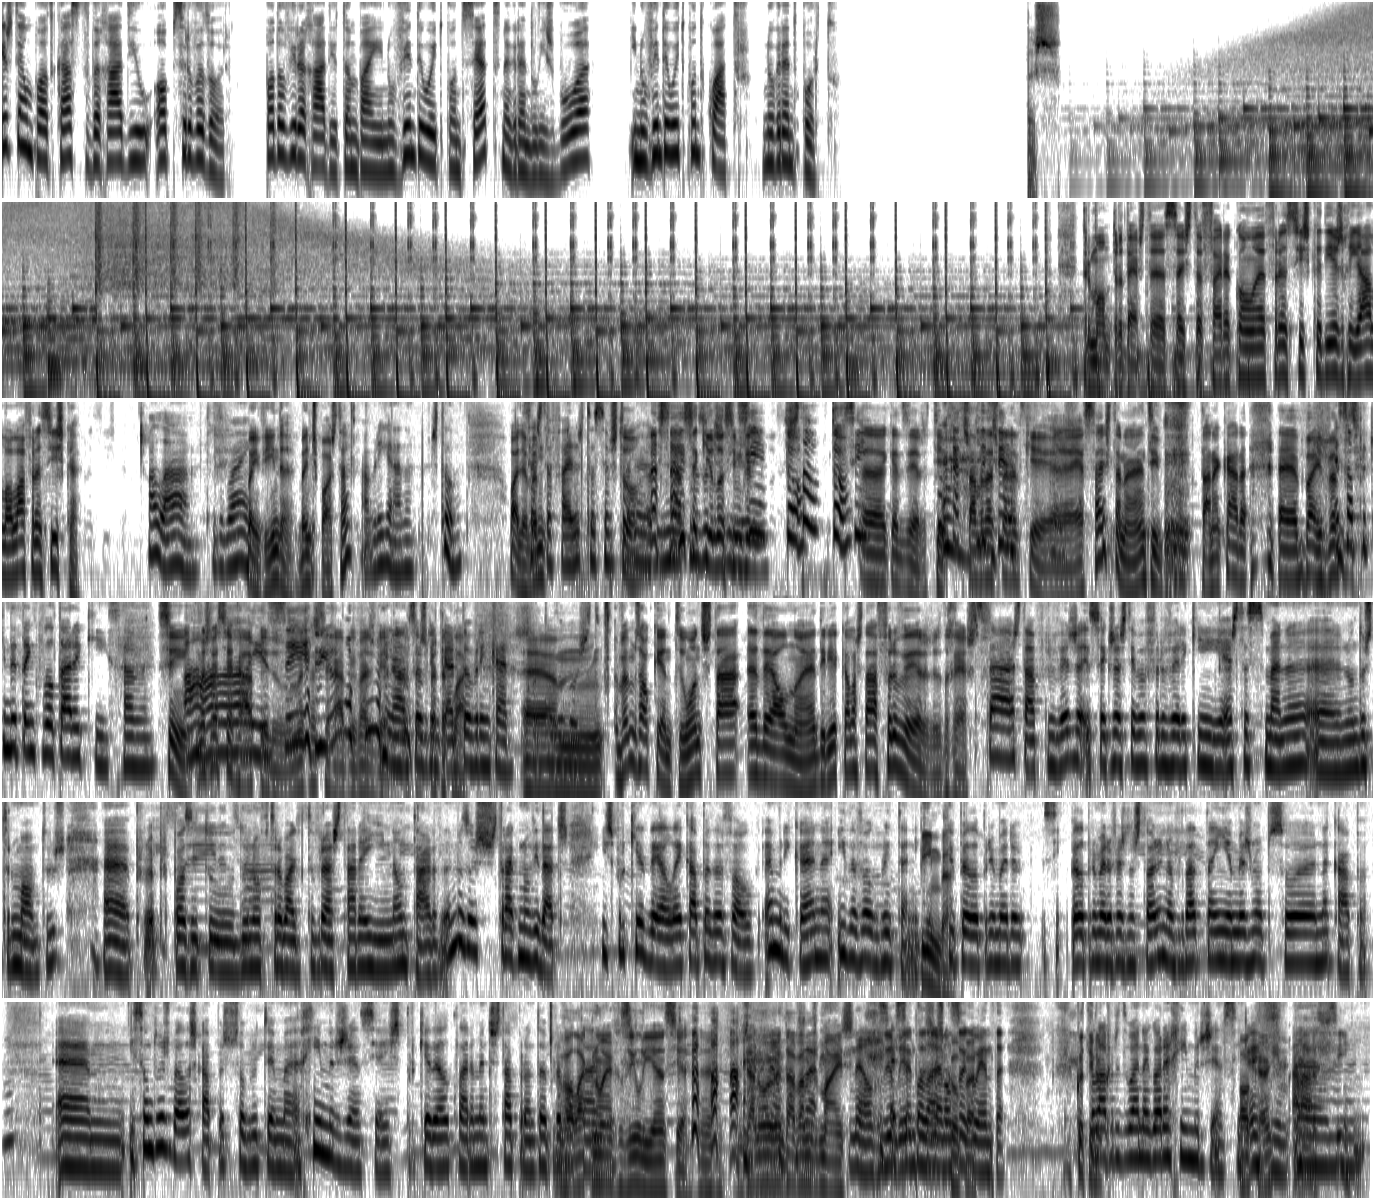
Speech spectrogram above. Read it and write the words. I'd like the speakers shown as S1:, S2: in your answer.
S1: Este é um podcast da Rádio Observador. Pode ouvir a rádio também em 98.7 na Grande Lisboa e 98.4 no Grande Porto.
S2: Termómetro desta sexta-feira com a Francisca Dias Real. Olá, Francisca.
S3: Olá, tudo bem?
S2: Bem-vinda, bem disposta?
S3: Obrigada, estou.
S2: Olha.
S3: Sexta-feira estou sempre
S2: Estou.
S3: para
S2: Ah, Disse aquilo assim um
S3: Sim, estou, estou.
S2: Sim. Ah, quer dizer, tipo, estavas à espera de quê? Ah, É sexta, não é? Tipo, está na cara. Ah, bem,
S3: É
S2: vamos.
S3: só porque ainda tenho que voltar aqui, sabem?
S2: Sim, mas vai ser
S4: Ah, é
S2: rápido. Mas vai ser rápido, vais ver.
S3: Não, estou a brincar, estou a brincar. Gosto.
S2: vamos ao quente, onde está a Adele, não é? Diria que ela está a ferver, de resto.
S3: Está, está a ferver, eu sei que já esteve a ferver aqui esta semana ah, num dos termómetros, ah, a propósito do novo trabalho que deverá estar aí não tarde, mas hoje trago novidades. Isto porque a Adele é capa da Vogue americana e da Vogue britânica.
S2: Pimba.
S3: Que pela primeira, sim, pela primeira vez na história, na verdade, tem a mesma pessoa na capa. Ahm, e são duas belas capas sobre o tema reemergência, isto porque a Adele claramente está pronta para
S2: Vá lá
S3: voltar.
S2: que não é resiliência. Ah, Já não aguentávamos mais.
S4: Não, resiliente
S3: palavra.
S4: já não se aguenta.
S3: A
S2: Continua.
S3: palavra do ano agora é reemergência.
S2: Ok.
S4: É sim. Ah,
S3: Ahm,
S4: sim.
